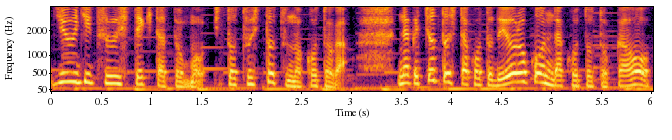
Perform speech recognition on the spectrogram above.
充実してきたと思う。一つ一つのことが。なんかちょっとしたことで喜んだこととかを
